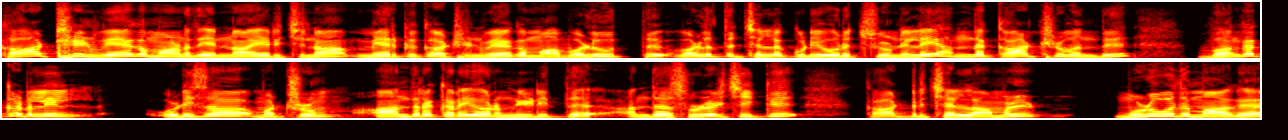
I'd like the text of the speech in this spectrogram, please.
காற்றின் வேகமானது என்ன ஆயிடுச்சுன்னா மேற்கு காற்றின் வேகமாக வலுத்து வலுத்து செல்லக்கூடிய ஒரு சூழ்நிலை. அந்த காற்று வந்து வங்கக்கடலில் ஒடிசா மற்றும் ஆந்திர கரையோரம் நீடித்த அந்த சுழற்சிக்கு காற்று செல்லாமல் முழுவதுமாக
